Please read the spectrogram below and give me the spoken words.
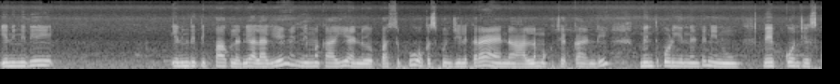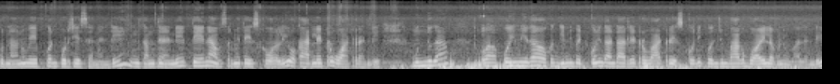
ఎనిమిది ఎనిమిది తిప్పాకులండి. అలాగే నిమ్మకాయ అండ్ పసుపు ఒక స్పూన్ జీలకర్ర అండ్ అల్లం ఒక చెక్క అండి. మెంతి పొడి ఏంటంటే నేను వేపుకొని చేసుకున్నాను. వేపుకొని పొడి చేశానండి. ఇంకంతేనండి తేనె అవసరమైతే వేసుకోవాలి. ఒక అర లీటర్ వాటర్ అండి. ముందుగా పొయ్యి మీద ఒక గిన్నె పెట్టుకొని దాంట్లో అర లీటర్ వాటర్ వేసుకొని కొంచెం బాగా బాయిల్ అవనివ్వాలండి.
